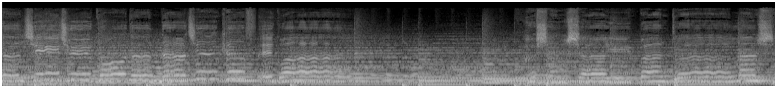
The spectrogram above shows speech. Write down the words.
曾经去过的那间咖啡馆，和剩下一半的阑珊。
